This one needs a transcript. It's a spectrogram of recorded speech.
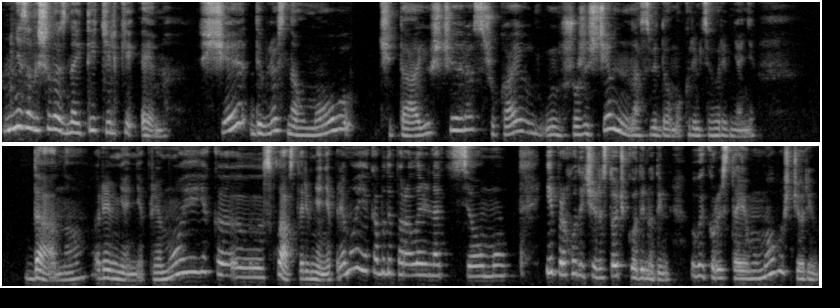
Мені залишилось знайти тільки m. Ще дивлюсь на умову, читаю ще раз, шукаю, що ж ще в нас відомо, крім цього рівняння. Дано рівняння прямої, яка, е, скласти рівняння прямої, яка буде паралельна цьому, і проходить через точку 1,1. Використаємо мову, що е,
